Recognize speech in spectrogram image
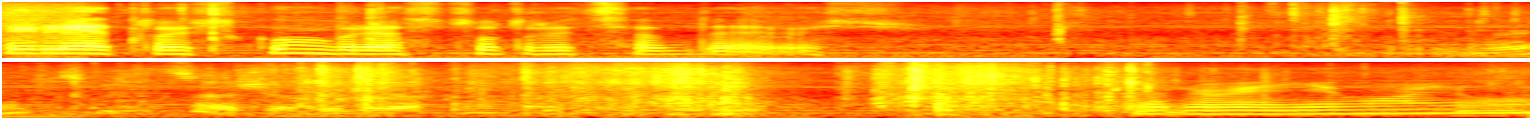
Ile to jest skumbria 139? Nie chce się tego jak nie ma. Czerwieni mają.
